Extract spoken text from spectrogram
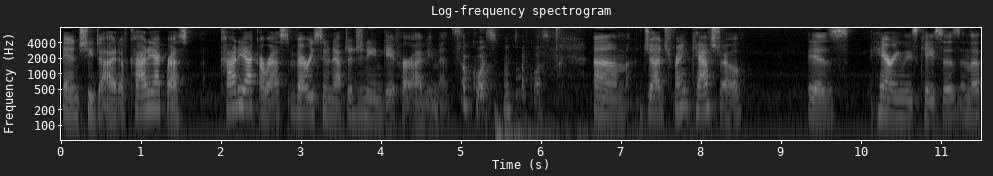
and she died of cardiac arrest. Cardiac arrest very soon after Genene gave her IV meds. Of course. Mm-hmm. Of course. Um, Judge Frank Castro is hearing these cases in the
